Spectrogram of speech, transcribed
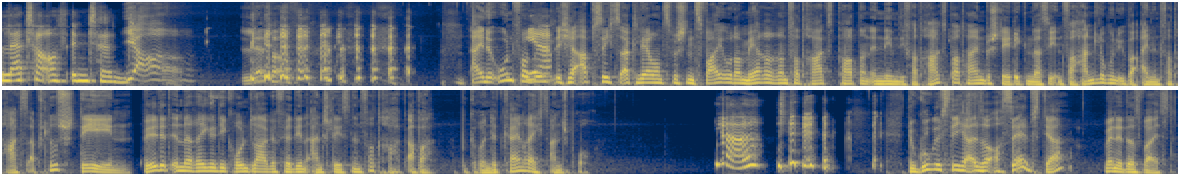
Letter of Intent. Ja! Letter of Eine unverbindliche ja. Absichtserklärung zwischen zwei oder mehreren Vertragspartnern, in dem die Vertragsparteien bestätigen, dass sie in Verhandlungen über einen Vertragsabschluss stehen, bildet in der Regel die Grundlage für den anschließenden Vertrag, aber begründet keinen Rechtsanspruch. Ja. du googelst dich also auch selbst, ja? Wenn du das weißt.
